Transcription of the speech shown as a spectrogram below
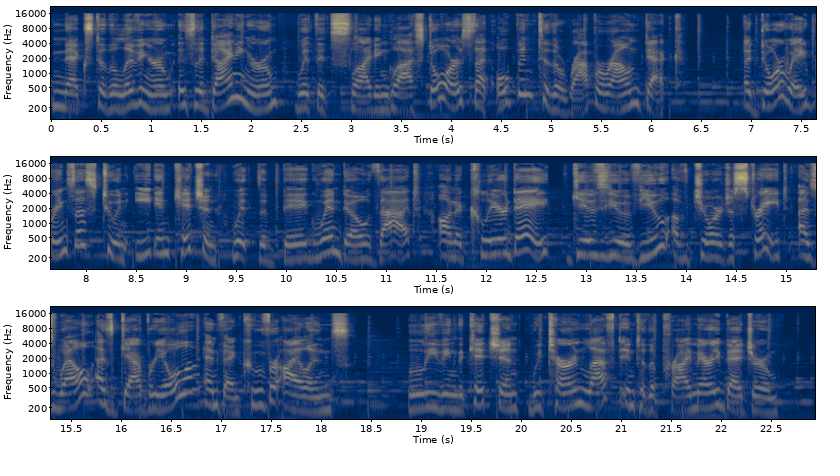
Next to the living room is the dining room with its sliding glass doors that open to the wraparound deck. A doorway brings us to an eat in kitchen with the big window that, on a clear day, gives you a view of Georgia Strait as well as Gabriola and Vancouver Islands. Leaving the kitchen, we turn left into the primary bedroom.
